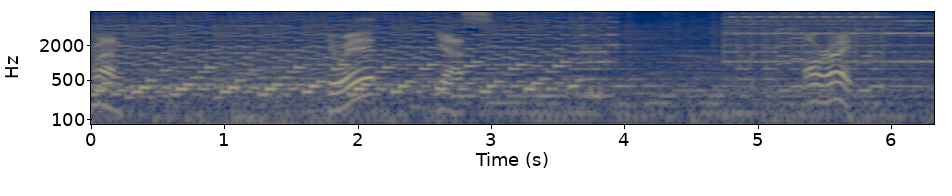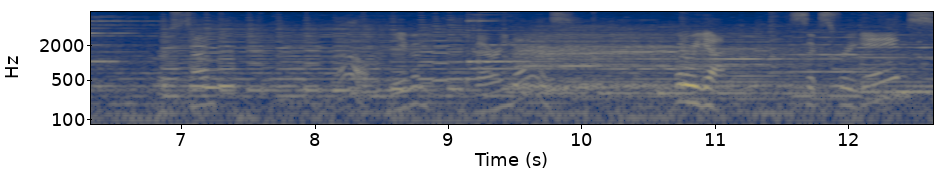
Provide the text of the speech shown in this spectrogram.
Come on. Do it? Yes. All right. First time. Oh, even very nice. What do we got? Six free games.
